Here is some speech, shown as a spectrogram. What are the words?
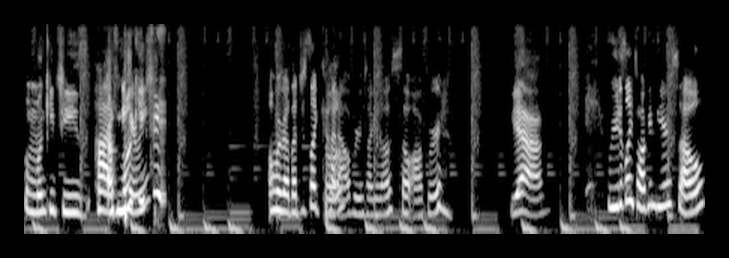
monkey cheese. Hi, can you hear me? cheese. Oh my god, that just like cut Hello? out for a second. That was so awkward. Yeah, Were you just like talking to yourself?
